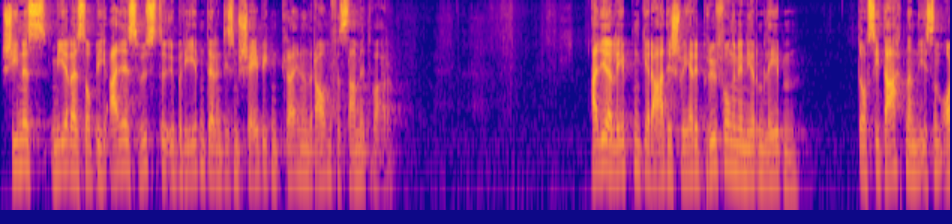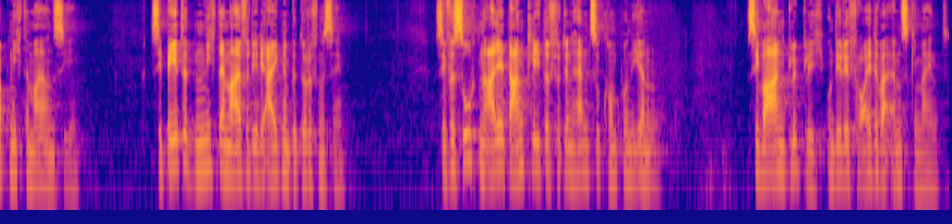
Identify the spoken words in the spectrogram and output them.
schien es mir, als ob ich alles wüsste über jeden, der in diesem schäbigen kleinen Raum versammelt war. Alle erlebten gerade schwere Prüfungen in ihrem Leben, doch sie dachten an diesem Ort nicht einmal an sie. Sie beteten nicht einmal für ihre eigenen Bedürfnisse. Sie versuchten alle Danklieder für den Herrn zu komponieren. Sie waren glücklich und ihre Freude war ernst gemeint.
